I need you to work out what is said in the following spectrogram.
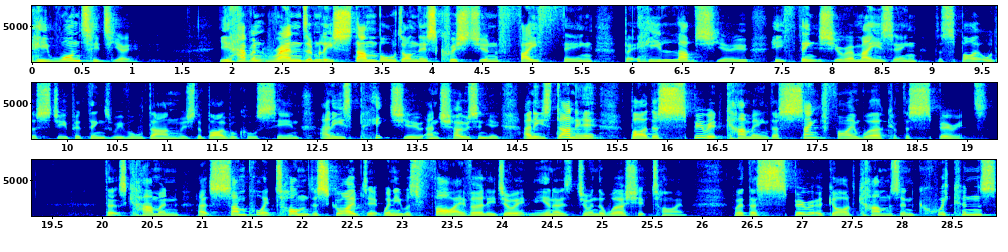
He wanted you. You haven't randomly stumbled on this Christian faith thing, but He loves you. He thinks you're amazing, despite all the stupid things we've all done, which the Bible calls sin, and He's picked you and chosen you. And He's done it by the Spirit coming, the sanctifying work of the Spirit that's come and at some point, Tom described it when he was five early during, you know, during the worship time, where the Spirit of God comes and quickens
